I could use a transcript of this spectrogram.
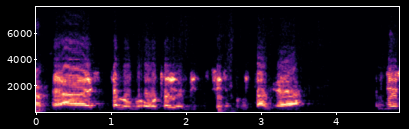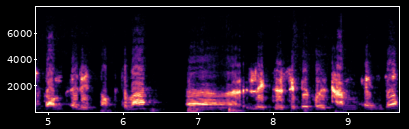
Ja. Jeg kommer å å gjøre fire på mitt. Eh, Bjørkan er litt nok til meg. Eh, litt usikker på hvem enn det.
